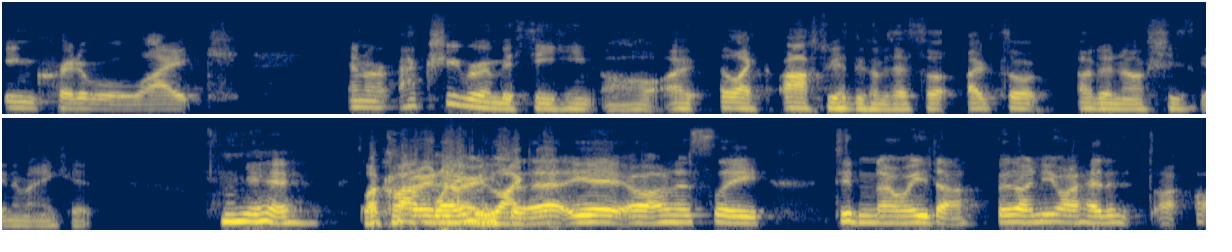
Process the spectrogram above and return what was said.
incredible. Like, and I actually remember thinking, oh, I like after we had the conversation, I thought, I, thought, I don't know if she's going to make it. Yeah, like I, I don't know. Like, that. yeah, I honestly didn't know either, but I knew I had. To, I,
